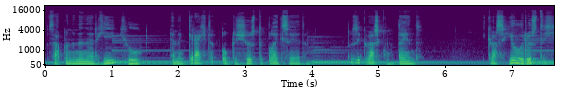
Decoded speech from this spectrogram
zat mijn energie goed en mijn krachten op de juiste plek zitten. Dus ik was content. Ik was heel rustig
